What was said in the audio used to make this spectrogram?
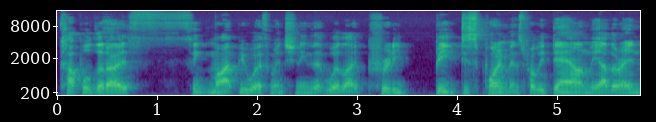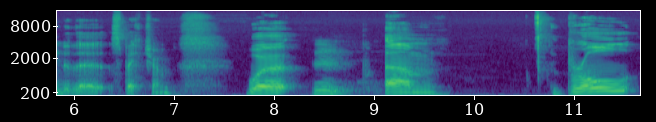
couple that I think might be worth mentioning that were like pretty big disappointments, probably down the other end of the spectrum, were um, Brawl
